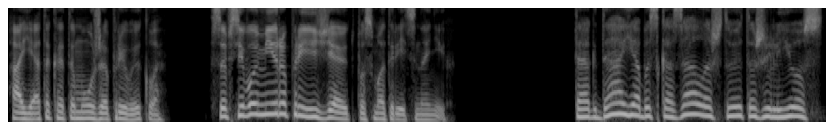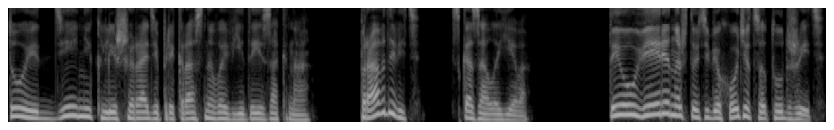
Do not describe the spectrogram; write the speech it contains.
а я-то к этому уже привыкла. Со всего мира приезжают посмотреть на них. Тогда я бы сказала, что это жилье стоит денег лишь ради прекрасного вида из окна. Правда ведь? сказала Ева. Ты уверена, что тебе хочется тут жить?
